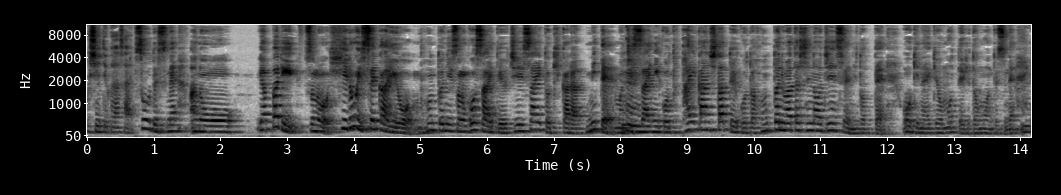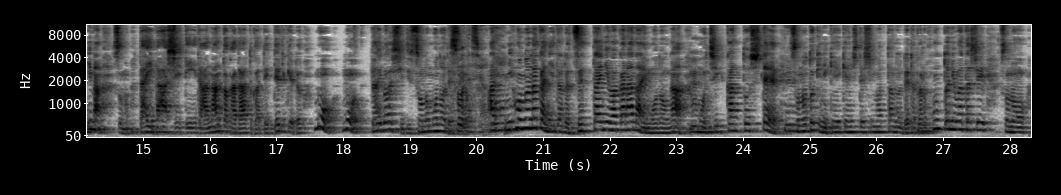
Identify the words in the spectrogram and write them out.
教えてください。そうですね。あの、やっぱり、その広い世界を本当にその5歳という小さい時から見て、もう実際にこう体感したということは本当に私の人生にとって大きな影響を持っていると思うんですね。うん。今、そのダイバーシティだ、なんとかだとかって言ってるけど、もう、もうダイバーシティそのものですよ。そうですよね。あ日本の中にいたら絶対にわからないものが、うん。もう実感としてう、ん。その時に経験してしまったので、だから本当に私、その、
